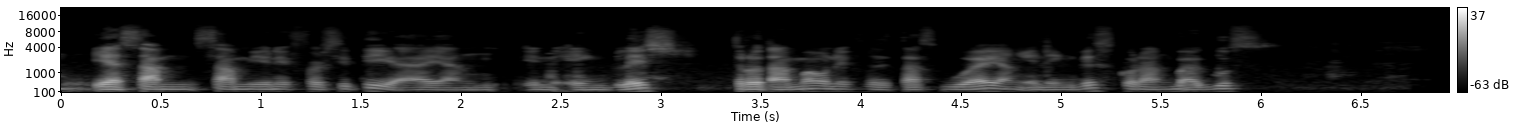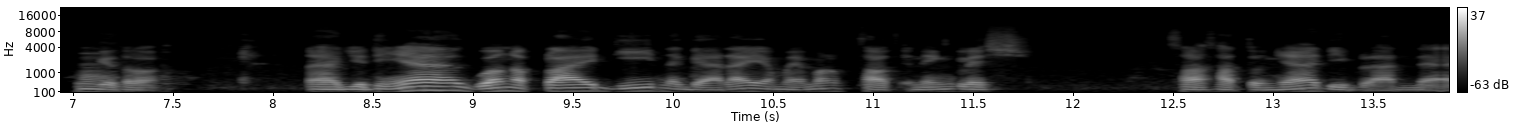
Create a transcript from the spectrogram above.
hmm. ya some some university ya yang in English terutama universitas gue yang in English kurang bagus hmm. gitu loh nah jadinya gue nge-apply di negara yang memang taught in English. Salah satunya di Belanda.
